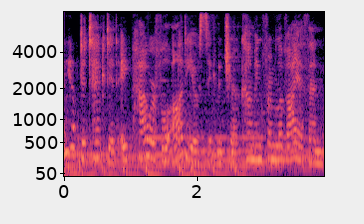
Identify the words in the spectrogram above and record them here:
I have detected a powerful audio signature coming from Leviathan.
